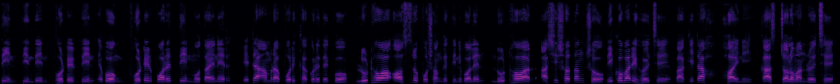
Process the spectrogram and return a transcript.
দিন তিন দিন, ভোটের দিন এবং ভোটের পরের দিন মোতায়েনের, এটা আমরা পরীক্ষা করে দেখব। লুট হওয়া অস্ত্র প্রসঙ্গে তিনি বলেন, লুট হওয়ার আশি শতাংশ রিকভারি হয়েছে, বাকিটা হয়নি, কাজ চলমান রয়েছে।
